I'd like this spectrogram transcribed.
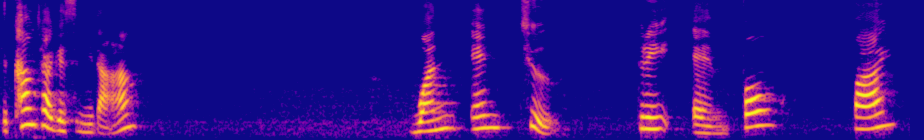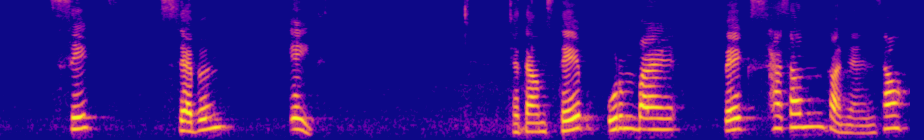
자, 카운트 하겠습니다. 1 and 2, 3 and 4, 5, 6, 7, 8. 자, 다음 스텝. 오른발 백 사선 가면서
